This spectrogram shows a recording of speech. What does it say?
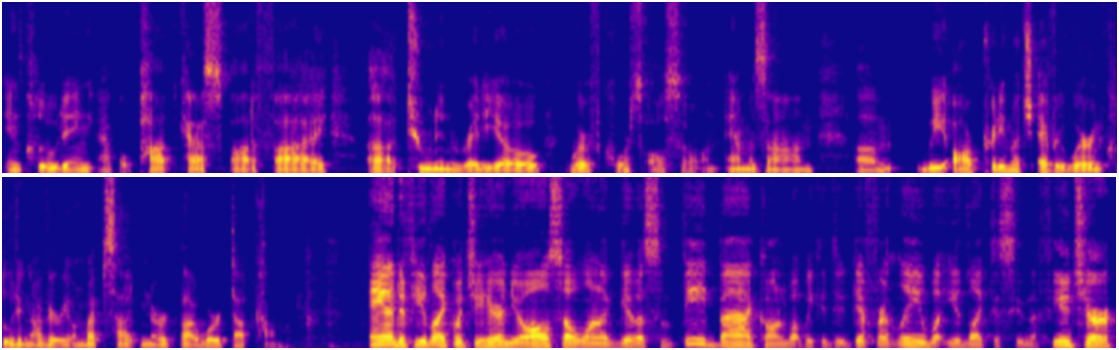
including Apple Podcasts, Spotify, uh, TuneIn Radio. We're, of course, also on Amazon. Um, we are pretty much everywhere, including our very own website, nerdbyword.com. And if you like what you hear and you also want to give us some feedback on what we could do differently, what you'd like to see in the future,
